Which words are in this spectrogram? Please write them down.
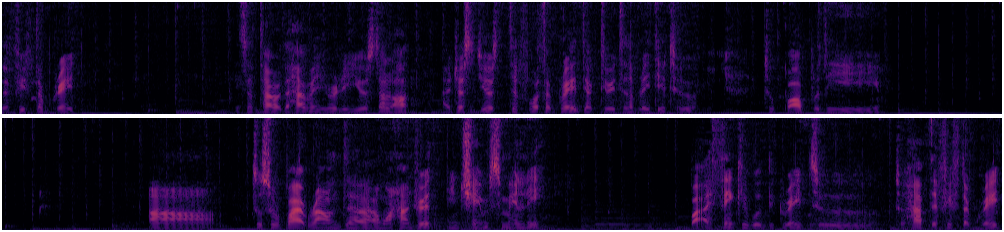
The fifth upgrade. It's a tower that I haven't really used a lot. I just used the fourth upgrade, the activated ability to to pop the uh, to survive round uh, 100 in chimps mainly. But I think it would be great to to have the fifth upgrade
